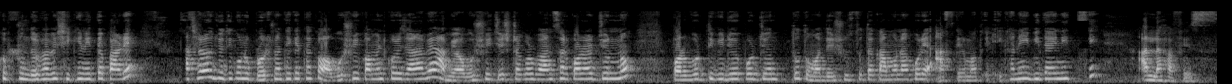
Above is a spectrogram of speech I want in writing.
খুব সুন্দরভাবে শিখে নিতে পারে। তাছাড়াও যদি কোনো প্রশ্ন থেকে থাকে অবশ্যই কমেন্ট করে জানাবে, আমি অবশ্যই চেষ্টা করব আনসার করার জন্য। পরবর্তী ভিডিও পর্যন্ত তোমাদের সুস্থতা কামনা করে আজকের মতো এখানেই বিদায় নিচ্ছি। আল্লাহ হাফেজ।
